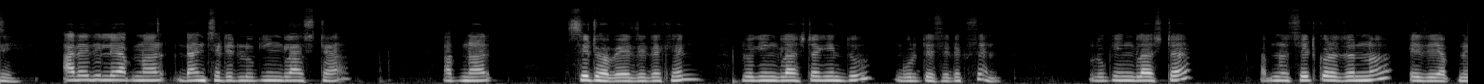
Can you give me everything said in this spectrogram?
যে আর এ দিলে আপনার ডান সাইডের লুকিং গ্লাসটা আপনার সেট হবে। এই যে দেখেন লুকিং গ্লাসটা কিন্তু ঘুরতেছে, দেখছেন? লুকিং গ্লাসটা আপনার সেট করার জন্য এই যে আপনি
